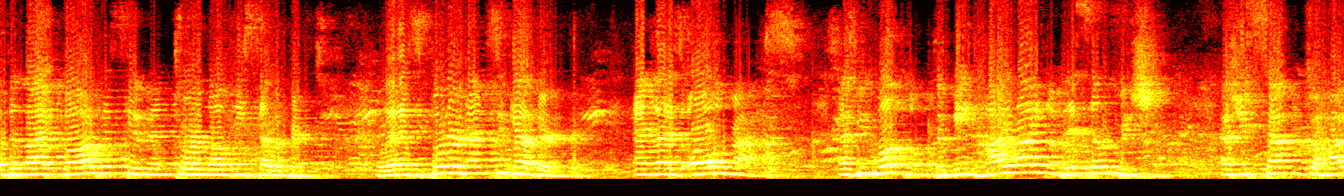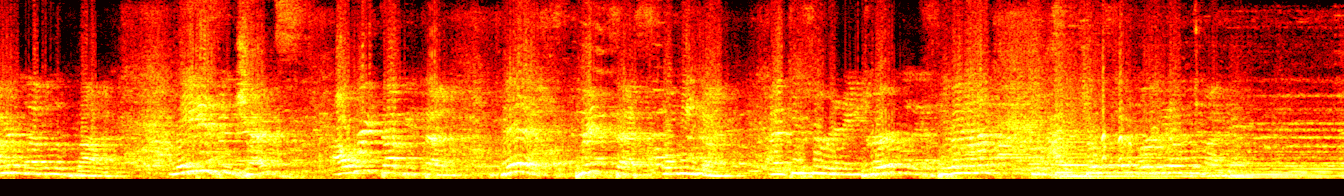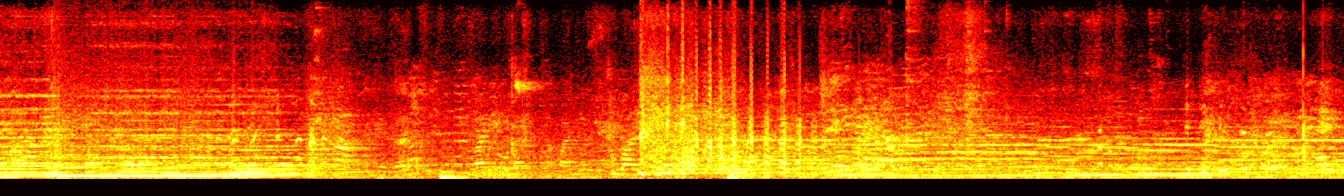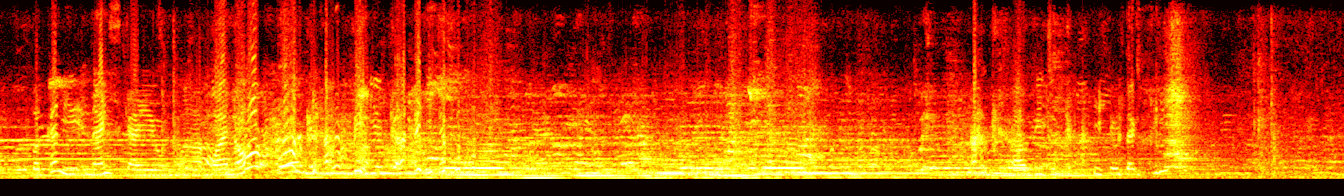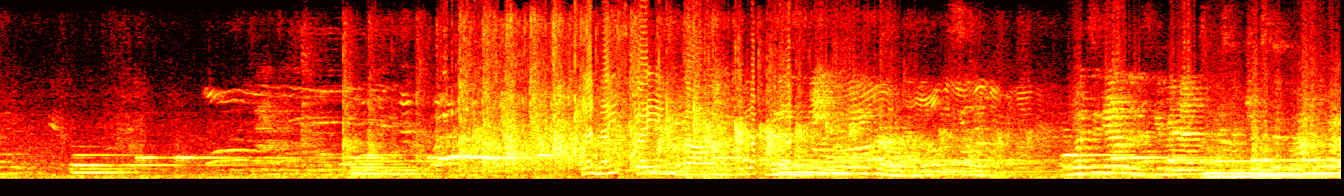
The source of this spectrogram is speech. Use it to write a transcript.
Of the life God has given to our lovely celebrant. Let us put our hands together and let us all rise as we welcome the main highlight of this celebration as we step into a higher level of life. Ladies and gents, our debutant, Miss Princess Omina. And to serenade her, let us give a hand to. Joseph Fernandez. Pagka ni nice kayo mga ano? Oh, grabe yung kayo. ah, grabe yung kayo lagi. La nice kayo yung gown. Bulak-bulak niya. Once again, let's give hand to Mr. Joseph Brown.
